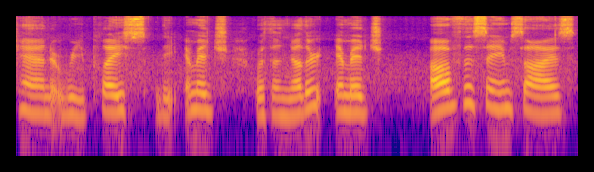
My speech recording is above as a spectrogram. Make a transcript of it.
can replace the image with another image of the same size.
